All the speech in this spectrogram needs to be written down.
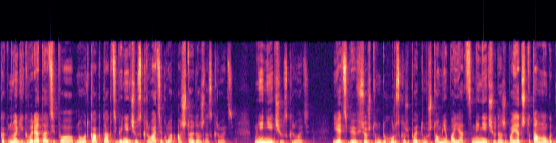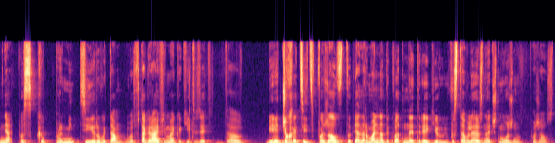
Как многие говорят, а типа, ну вот как так, тебе нечего скрывать? Я говорю, а что я должна скрывать? Мне нечего скрывать. Я тебе все, что на духу расскажу, поэтому что мне бояться? Мне нечего даже бояться, что там могут меня скомпрометировать, там вот фотографии мои какие-то взять. Да, берите, что хотите, пожалуйста. Я нормально, адекватно на это реагирую. Выставляю, значит, можно, пожалуйста.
